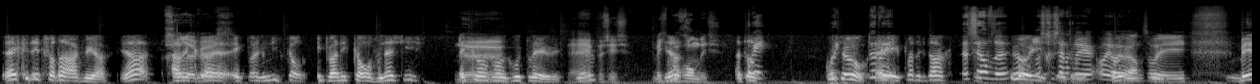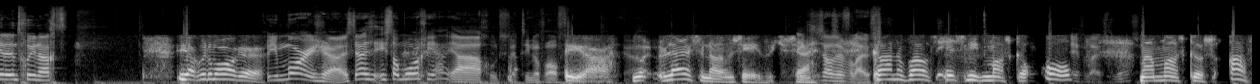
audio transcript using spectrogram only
Ik geniet vandaag weer. Ja? En ik, Gelukkig. eh, ik, ben niet, ik ben niet Calvinistisch. Ik hou van een goed leven. Nee, ja? precies. Beetje Ja? Burgondisch. Goed zo. Hey, prettige dag. Hetzelfde. Doei. Was gezellig weer. Hoi, hoi Hans. Hoi. Berend, goeienacht. Ja, goedemorgen. Goedemorgen, ja. Is, dat- is al morgen, ja? Ja, goed. Tien of half. Ja, maar luister nou eens eventjes. Hè. Ik zal eens even luisteren. Carnaval is niet masker op, maar maskers af.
